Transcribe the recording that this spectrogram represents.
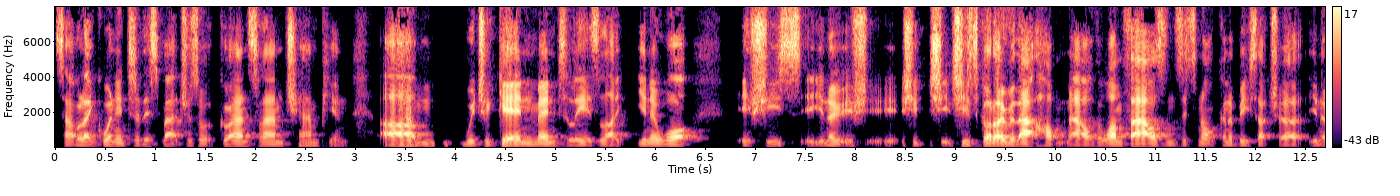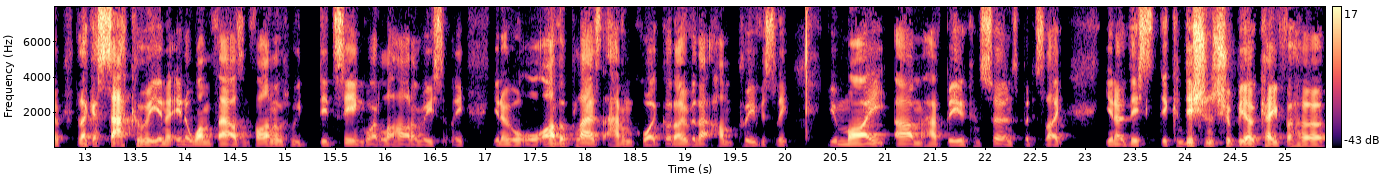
Sabalenka went into this match as a Grand Slam champion, um, which again mentally is like, you know what? If she's you know if she, she, she she's got over that hump now the 1000s it's not going to be such a you know like a Sakkari in a, in a 1000 finals. We did see in Guadalajara recently you know or, or other players that haven't quite got over that hump previously you might um have bigger concerns but it's like you know this the conditions should be okay for her.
